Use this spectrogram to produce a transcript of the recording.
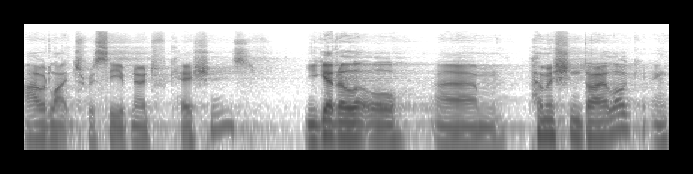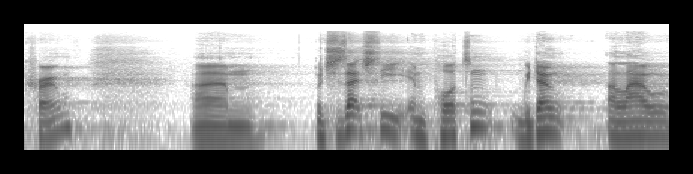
I would like to receive notifications. You get a little um, permission dialog in Chrome. Um, which is actually important. We don't allow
